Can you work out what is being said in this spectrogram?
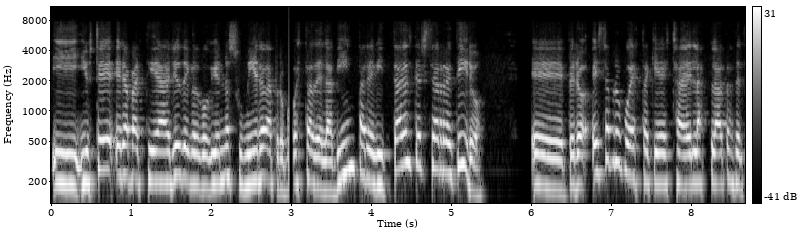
Y, usted era partidario de que el gobierno asumiera la propuesta de la BIM para evitar el tercer retiro. Eh, pero esa propuesta que es traer las platas del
